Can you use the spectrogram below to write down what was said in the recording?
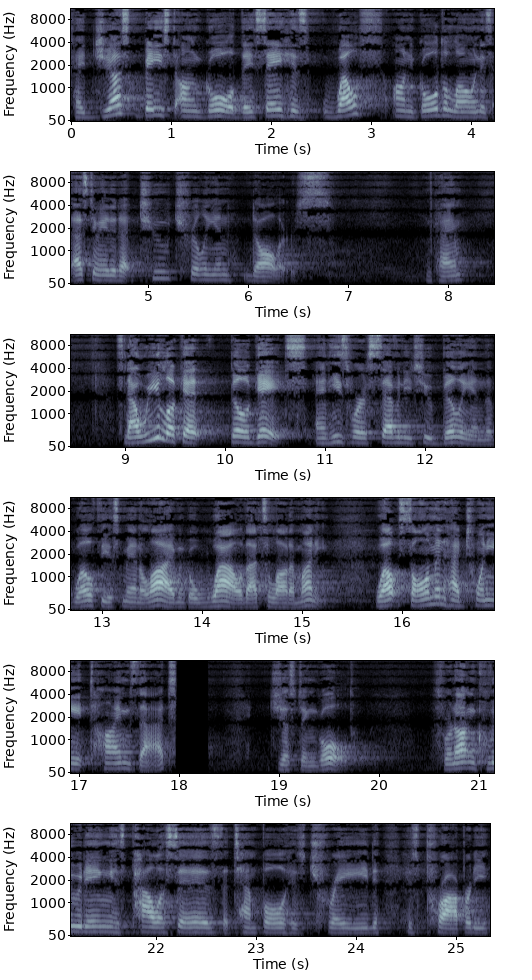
Okay, just based on gold, they say his wealth on gold alone is estimated at $2 trillion. Okay? So now we look at Bill Gates, and he's worth 72 billion, the wealthiest man alive, and go, wow, that's a lot of money. Well, Solomon had 28 times that just in gold. So we're not including his palaces, the temple, his trade, his property,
